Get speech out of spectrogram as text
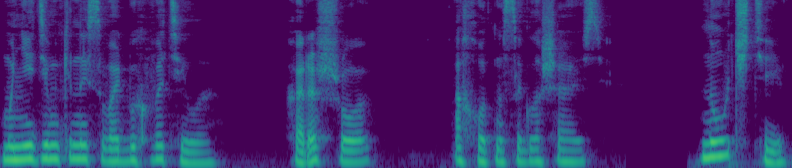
Мне Димкиной свадьбы хватило. Хорошо. Охотно соглашаюсь. Но учти,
